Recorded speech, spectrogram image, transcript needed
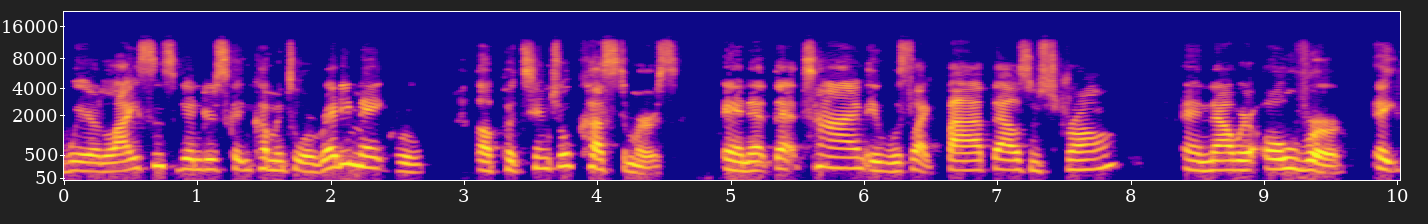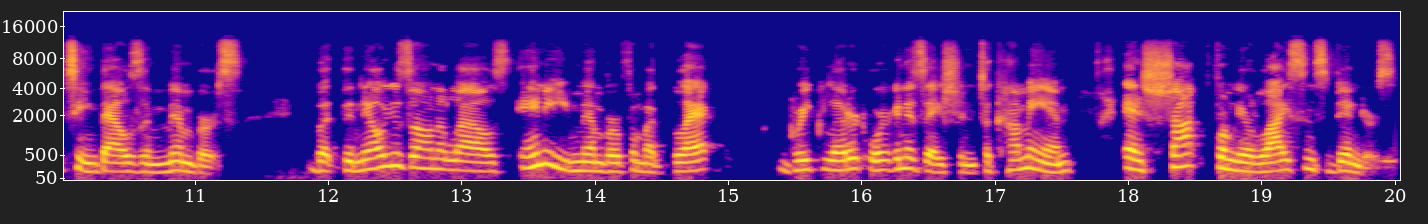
where licensed vendors can come into a ready made group of potential customers and at that time, it was like 5,000 strong. And now we're over 18,000 members. But the Nalia Zone allows any member from a Black Greek lettered organization to come in and shop from their licensed vendors.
